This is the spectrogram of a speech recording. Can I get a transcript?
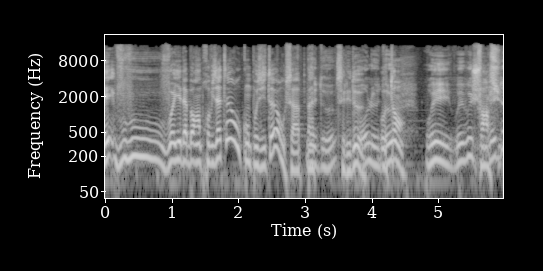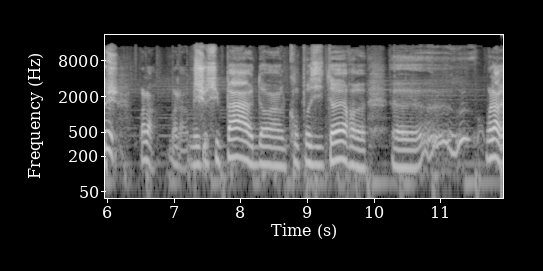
Et vous vous voyez d'abord improvisateur ou compositeur ou ça Les deux. C'est les deux. Oh, Autant. Oui, oui, oui, je suis les deux. Voilà, voilà. Mais je ne suis pas un compositeur. Euh, euh, voilà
